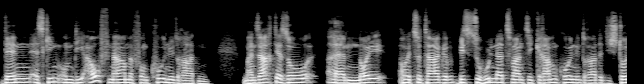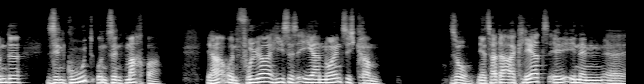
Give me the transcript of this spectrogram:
denn es ging um die Aufnahme von Kohlenhydraten. Man sagt ja so, ähm, neu heutzutage bis zu 120 Gramm Kohlenhydrate die Stunde sind gut und sind machbar. Ja, und früher hieß es eher 90 Gramm. So, jetzt hat er erklärt in, in einem äh,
